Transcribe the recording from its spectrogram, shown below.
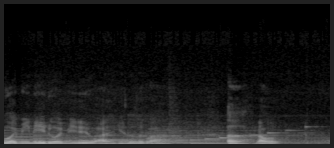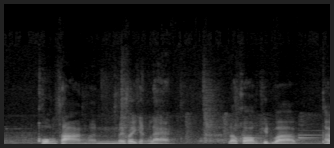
ด้วยมีนี่ด้วยมีนี่ด้วยอะไรเงี้ยรู้สึกว่า เออเราโครงสร้างมันไม่ค่อยแข็งแรงเราก็คิดว่า ถ้า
